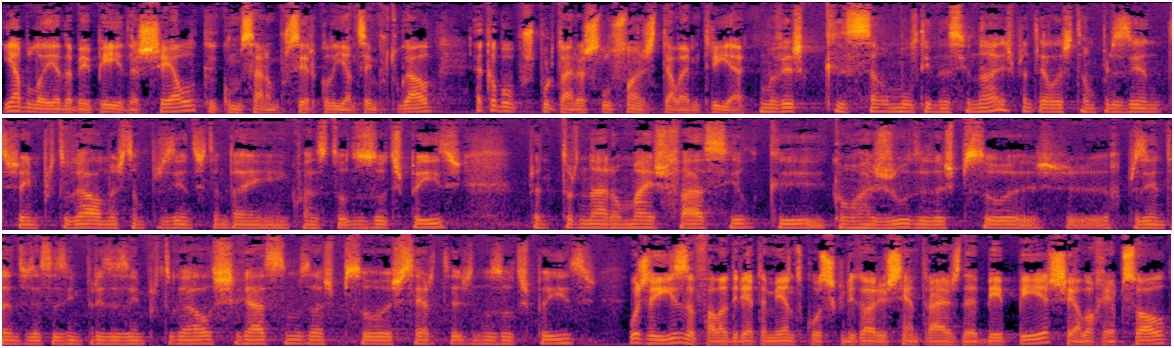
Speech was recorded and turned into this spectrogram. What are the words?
e a boleia da BP e da Shell, que começaram por ser clientes em Portugal, acabou por exportar as soluções de telemetria. Uma vez que são multinacionais, portanto elas estão presentes em Portugal, mas estão presentes também em quase todos os outros países, portanto, tornaram mais fácil que, com a ajuda das pessoas eh, representantes dessas empresas em Portugal, chegássemos às pessoas certas nos outros países. Hoje a ISA fala diretamente com os escritórios centrais da BP, Shell ou Repsol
